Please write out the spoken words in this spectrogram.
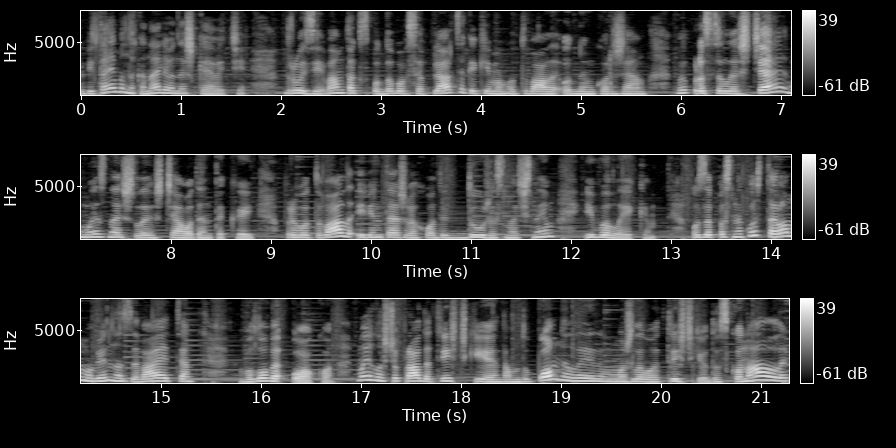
Вітаємо на каналі Онешкевичі. Друзі, вам так сподобався пляцик, який ми готували одним коржем. Ви просили ще, ми знайшли ще один такий. Приготували, і він теж виходить дуже смачним і великим. У записнику старому він називається Волове око. Ми його, щоправда, трішки там доповнили, можливо, трішки вдосконалили,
